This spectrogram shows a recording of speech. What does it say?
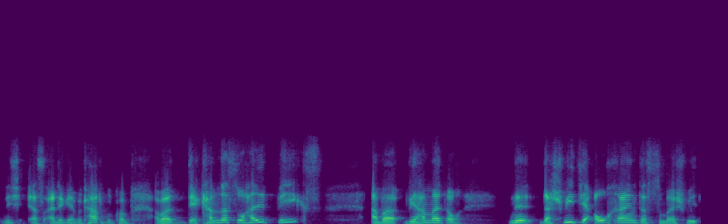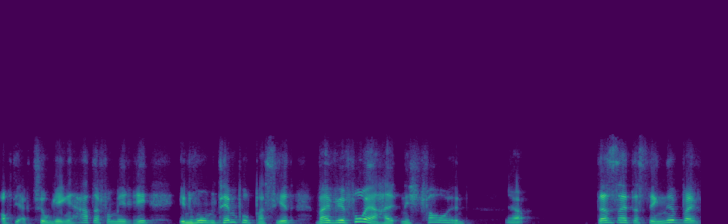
nicht erst eine gelbe Karte bekommen. Aber der kann das so halbwegs. Aber wir haben halt auch, ne, da spielt ja auch rein, dass zum Beispiel auch die Aktion gegen Hertha von Meret in hohem Tempo passiert, weil wir vorher halt nicht faulen. Ja. Das ist halt das Ding, ne? Bei,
